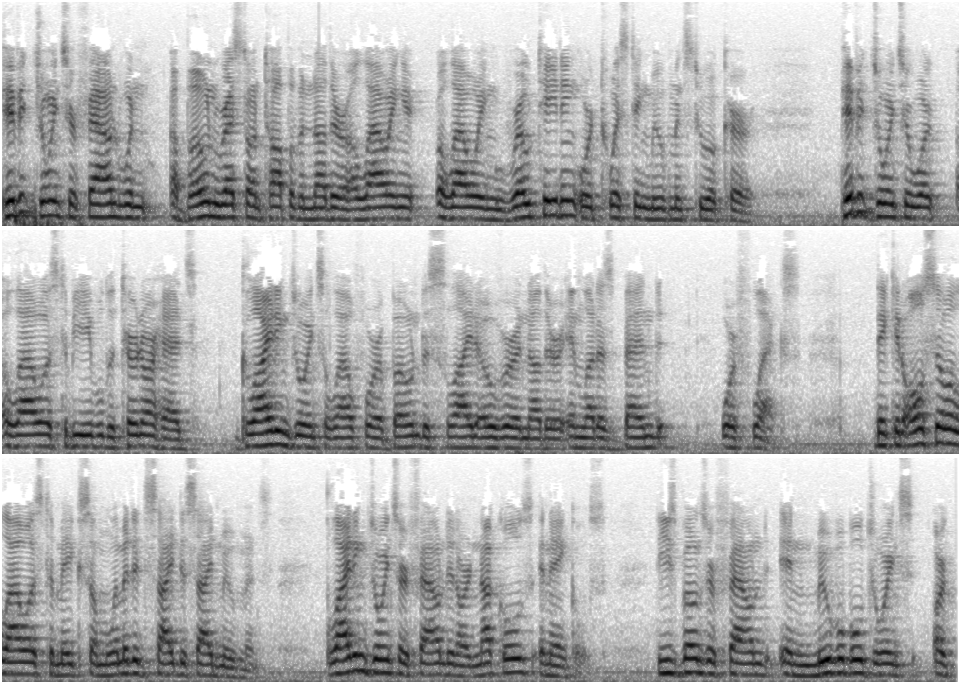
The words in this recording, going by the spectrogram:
Pivot joints are found when a bone rests on top of another, allowing, it, allowing rotating or twisting movements to occur. Pivot joints are what allow us to be able to turn our heads. Gliding joints allow for a bone to slide over another and let us bend or flex. They can also allow us to make some limited side to side movements. Gliding joints are found in our knuckles and ankles. These bones are found in movable joints are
